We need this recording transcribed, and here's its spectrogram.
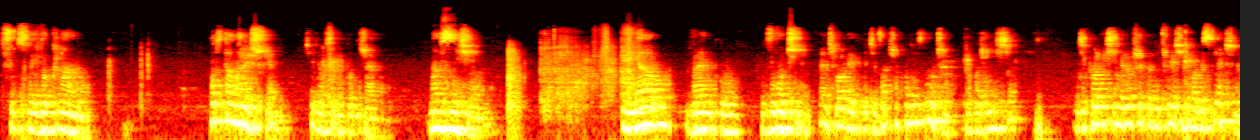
wśród swojego klanu. Pod tamaryszkiem siedział sobie pod drzewem, na wzniesieniu. I miał w ręku włócznie. Ten człowiek, wiecie, zawsze chodzi z włócznią. Zauważyliście? Gdziekolwiek się nie ruszy, to nie czuje się chyba bezpiecznie.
